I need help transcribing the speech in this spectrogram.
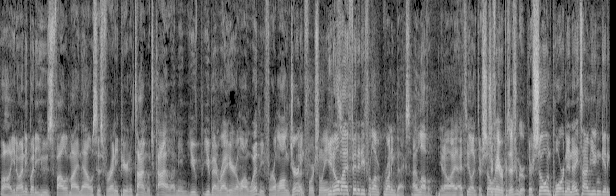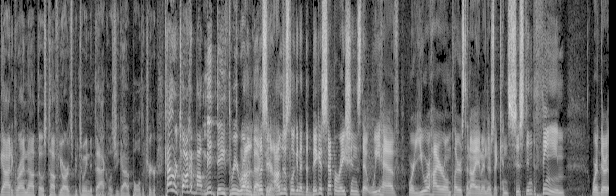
Well, you know, anybody who's followed my analysis for any period of time, which Kyle, I mean, you've you've been right here along with me for a long journey. Unfortunately, you know my affinity for lo- running backs. I love them. You know, I, I feel like they're so What's your favorite position group? They're so important, and anytime you can get a guy to grind out those tough yards between the tackles, you got to pull the trigger. Kyle, we're talking about midday three running Uh, backs listen, here. I'm just looking at the biggest separations that we have where you are higher on players than I am, and there's a consistent theme where there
